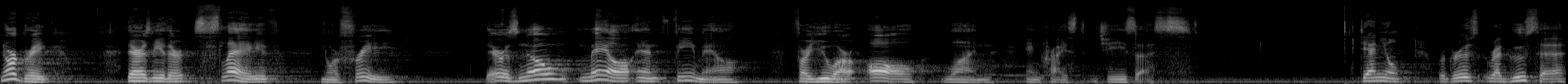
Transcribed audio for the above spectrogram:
nor Greek, there is neither slave nor free, there is no male and female, for you are all one in Christ Jesus. Daniel Ragusa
